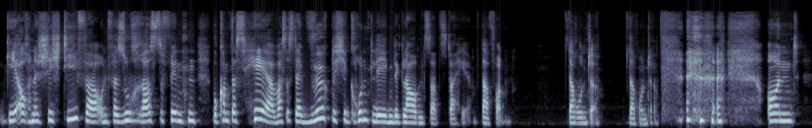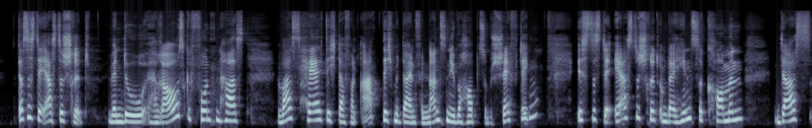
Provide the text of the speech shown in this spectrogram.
geh auch eine Schicht tiefer und versuche herauszufinden, wo kommt das her? Was ist der wirkliche grundlegende Glaubenssatz daher, davon? Darunter, darunter. und das ist der erste Schritt. Wenn du herausgefunden hast, was hält dich davon ab, dich mit deinen Finanzen überhaupt zu beschäftigen, ist es der erste Schritt, um dahin zu kommen, dass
